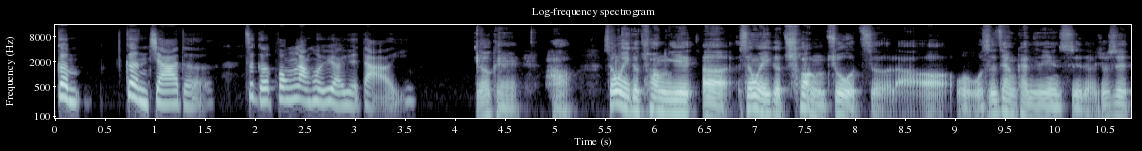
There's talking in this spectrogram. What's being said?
更更加的这个风浪会越来越大而已。OK，好，身为一个创业呃，身为一个创作者啦，哦，我我是这样看这件事的，就是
